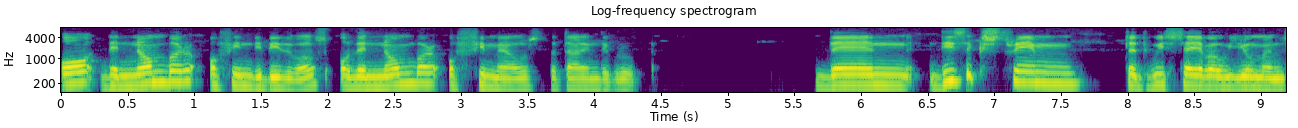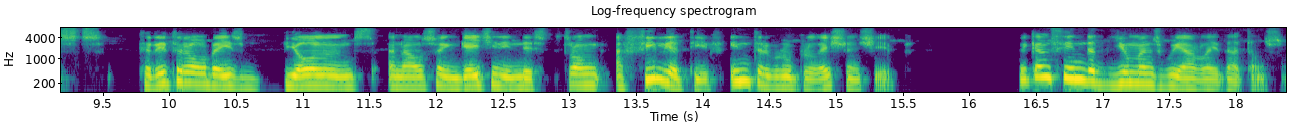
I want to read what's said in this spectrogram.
or the number of individuals or the number of females that are in the group. Then this extreme that we say about humans, territorial-based violence and also engaging in the strong affiliative intergroup relationship, we can think that humans, we are like that also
